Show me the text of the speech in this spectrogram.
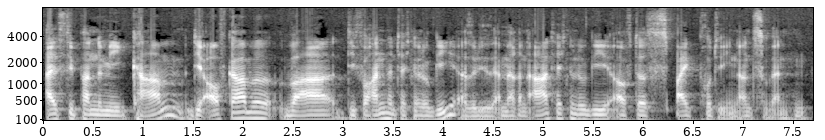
als die Pandemie kam, die Aufgabe war, die vorhandene Technologie, also diese mRNA-Technologie, auf das Spike-Protein anzuwenden.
